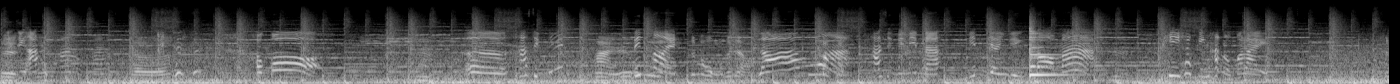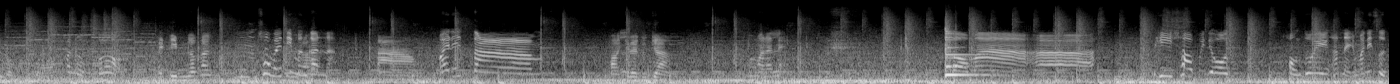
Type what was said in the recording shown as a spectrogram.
จอริงๆอะห้าห้าเออเขาก็ อืมเออห้าสิบนิดไม่นิดหน่อยขึ้นมาหกไม่ใช่เหรอล้อมั่วห้าสิบนิดๆนะ นิดเดียวจริงๆต่อมาอืมพี่ชอบกินขนมอะไร ขนมเหรอขนมก็ไอติมแล้วกันอืมชอบไอติมเหมือนกันน่ะ ตามไม่ได้ตามพากินได้ทุกอย่างประมาณนั้นแหละ ต่อมาอ่าพี่ชอบวิดีโอของตัวเองอันไหนมากที่สุด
